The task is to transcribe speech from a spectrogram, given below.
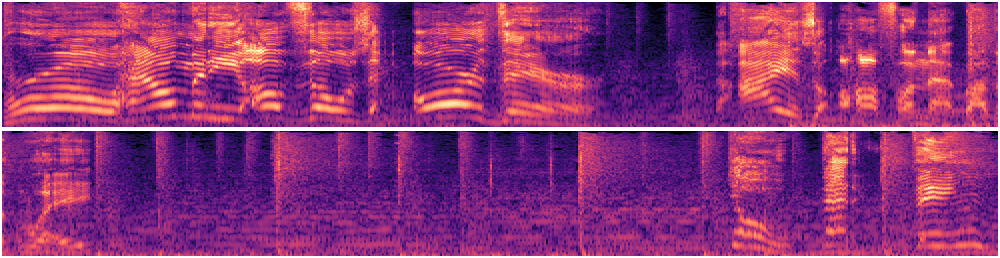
Bro, how many of those are there? The eye is off on that, by the way. Yo, that thing.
